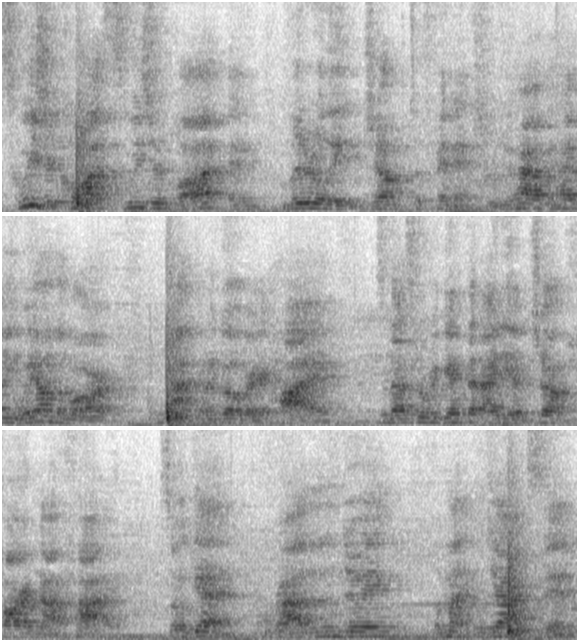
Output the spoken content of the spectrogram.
Squeeze your quads, squeeze your butt, and literally jump to finish. When you have a heavy weight on the bar, you're not gonna go very high. So that's where we get that idea of jump hard, not high. So again, rather than doing the Michael Jackson,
